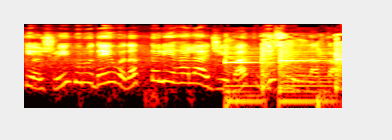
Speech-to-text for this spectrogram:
किंवा श्री गुरुदेव दत्त लिहायला अजिबात विसरू नका.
